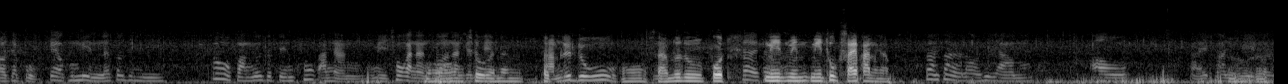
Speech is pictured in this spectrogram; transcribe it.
เราจะปลูกแก้วขมิ้นแล้วก็จะมีโชคฝั่งนู้นจะเป็นโชคอนันต์มีโชคอนันต์โอ้โชคอนันต์จะช่วเป็ยนนั้นสามฤดูโอ้สามฤดูปลูกใช่มีมีมีทุกสายพันธุ์ครับใช่ใช่เราพยายามเอาสายพันธุ์ที่เอมัอน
